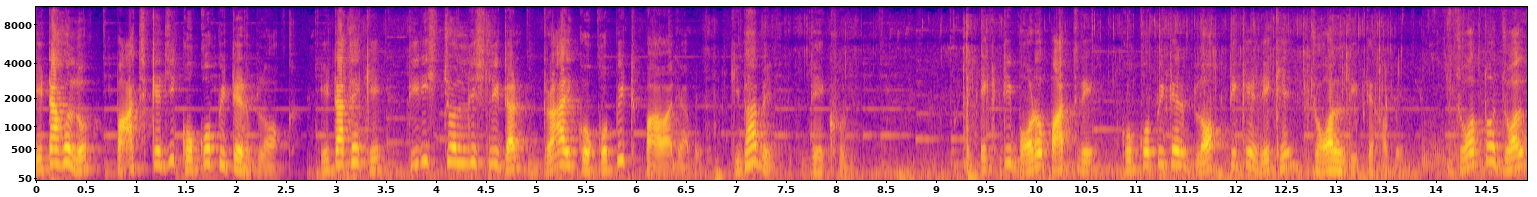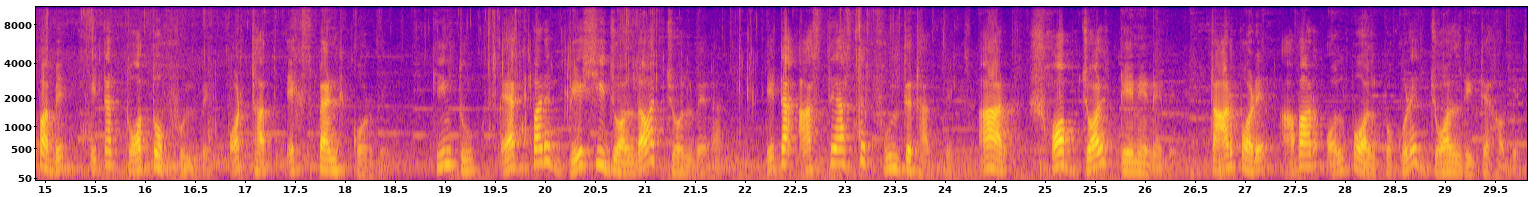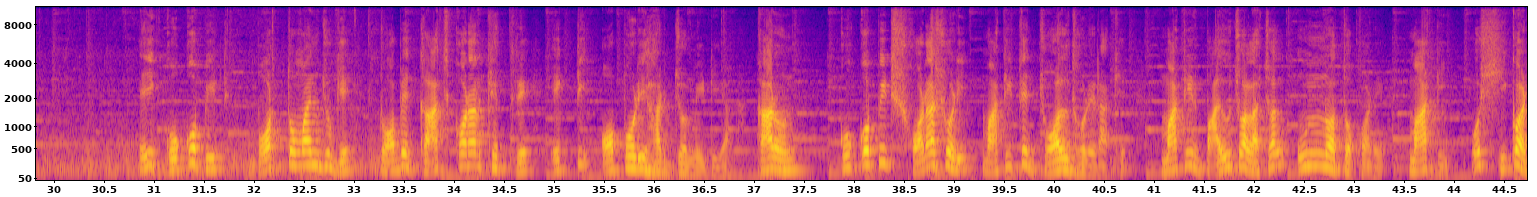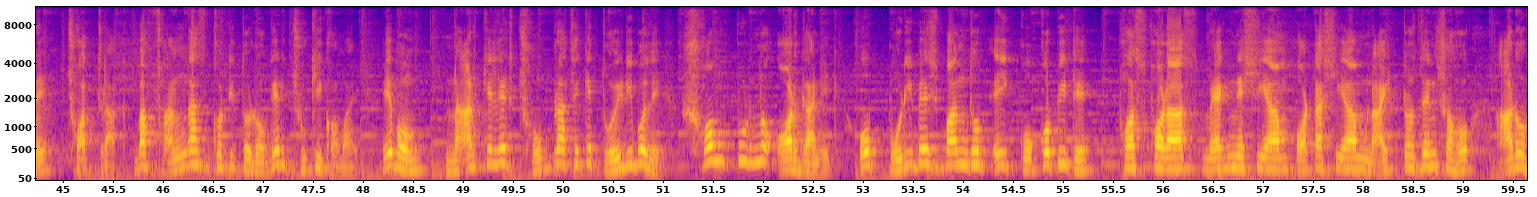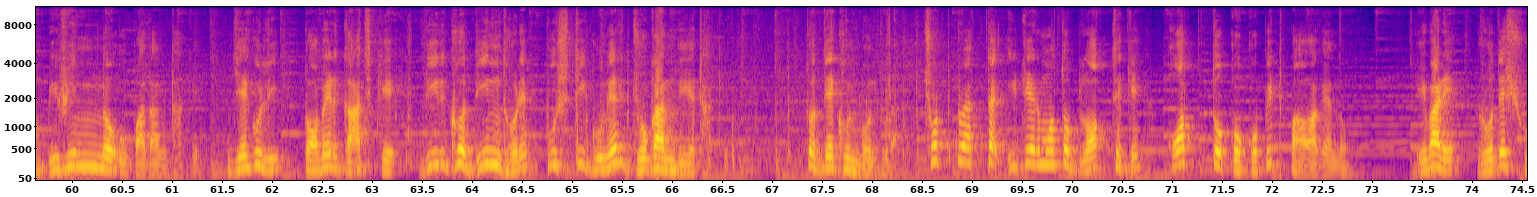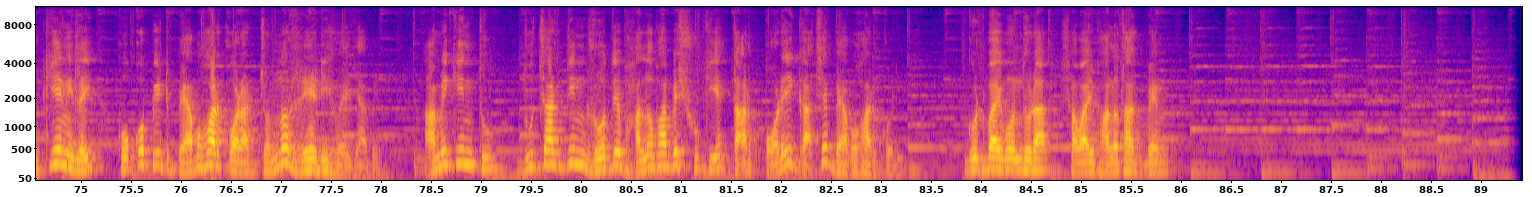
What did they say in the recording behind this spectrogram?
এটা হলো পাঁচ কেজি কোকোপিটের ব্লক। এটা থেকে তিরিশ চল্লিশ লিটার ড্রাই কোকোপিট পাওয়া যাবে। কীভাবে? দেখুন। একটি বড় পাত্রে কোকোপিটের ব্লকটিকে রেখে জল দিতে হবে। যত জল পাবে, এটা তত ফুলবে, অর্থাৎ এক্সপ্যান্ড করবে। কিন্তু একবারে বেশি জল দেওয়া চলবে না। এটা আস্তে আস্তে ফুলতে থাকবে আর সব জল টেনে নেবে। তারপরে আবার অল্প অল্প করে জল দিতে হবে। এই কোকোপিট বর্তমান যুগে টবে গাছ করার ক্ষেত্রে একটি অপরিহার্য মিডিয়া। কারণ, কোকোপিট সরাসরি মাটিতে জল ধরে রাখে, মাটির বায়ু চলাচল উন্নত করে, মাটি ও শিকড়ে ছত্রাক বা ফাঙ্গাস ঘটিত রোগের ঝুঁকি কমায় এবং নারকেলের ছোবড়া থেকে তৈরি বলে সম্পূর্ণ অর্গানিক ও পরিবেশ বান্ধব এই কোকোপিটে ফসফরাস ম্যাগনেশিয়াম পটাশিয়াম, নাইট্রোজেন সহ আরও বিভিন্ন উপাদান থাকে, যেগুলি টবের গাছকে দীর্ঘদিন ধরে পুষ্টিগুণের যোগান দিয়ে থাকে। তো দেখুন বন্ধুরা, ছোট্ট একটা ইটের মতো ব্লক থেকে কত কোকোপিট পাওয়া গেল। এবারে রোদে শুকিয়ে নিলেই কোকোপিট ব্যবহার করার জন্য রেডি হয়ে যাবে। আমি কিন্তু দু চার দিন রোদে ভালোভাবে শুকিয়ে তারপরেই গাছে ব্যবহার করি। গুড বাই বন্ধুরা সবাই ভালো থাকবেন।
